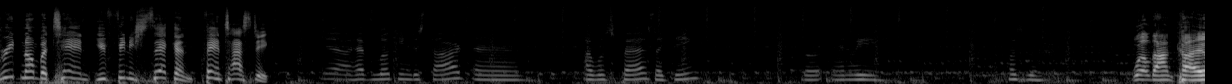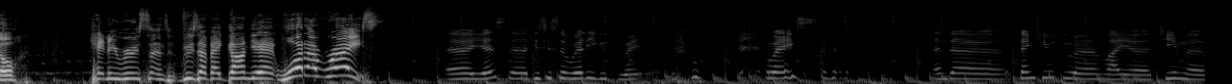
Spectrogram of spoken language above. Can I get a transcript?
Grid number 10, you finished second. Fantastic. Yeah, I have luck in the start and I was fast, I think. But and we was good. Well done, Kyle. Kenny Roosens, vous avez gagné. What a race! Uh, yes, uh, this is a really good race. and uh, thank you to uh, my uh, team, uh,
